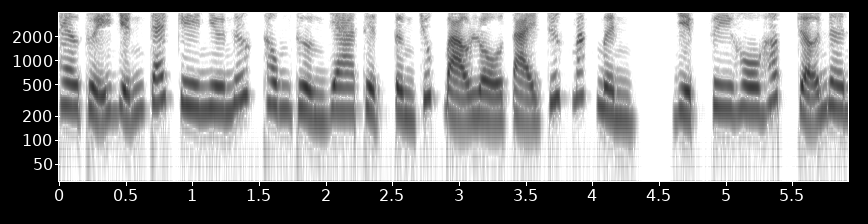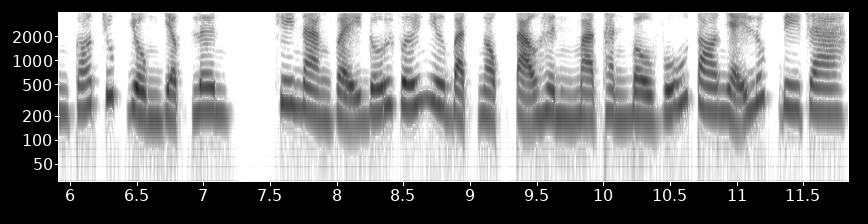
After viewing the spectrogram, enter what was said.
Theo Thủy Dĩnh cái kia như nước thông thường da thịt từng chút bạo lộ tại trước mắt mình, Diệp Phi hô hấp trở nên có chút dồn dập lên, khi nàng vậy đối với như bạch ngọc tạo hình mà thành bầu vú to nhảy lúc đi ra,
